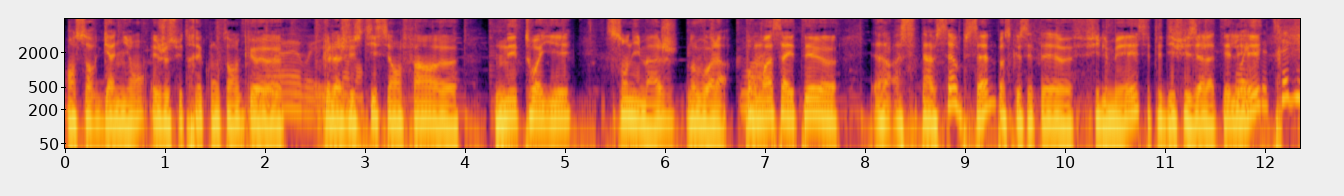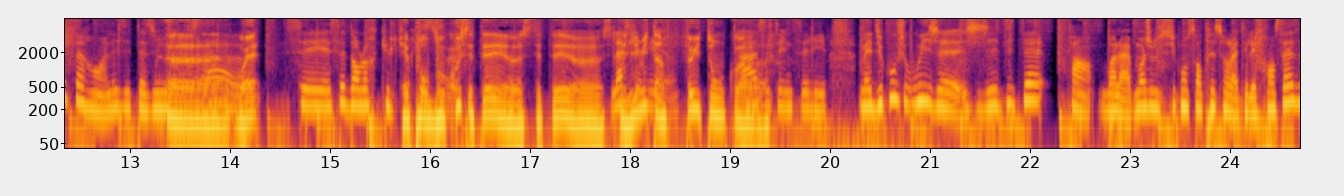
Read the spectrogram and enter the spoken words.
en sort gagnant, et je suis très content que Ouais, ouais, que la justice ait enfin euh, nettoyé son image. Donc voilà. Pour moi, ça a été, euh, alors, c'était assez obscène parce que c'était euh, filmé, c'était diffusé à la télé. C'est très différent, hein, les États-Unis. Euh, euh, ouais. C'est dans leur culture. Et pour beaucoup, c'était, euh, c'était, euh, limite série, un feuilleton, quoi. Ah, c'était une série. Mais du coup, je- oui, j'hésitais. Enfin, voilà, moi, je me suis concentrée sur la télé française.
